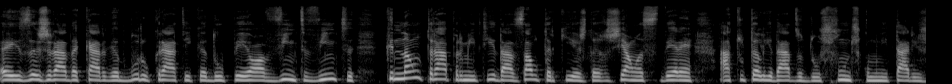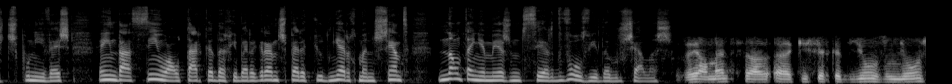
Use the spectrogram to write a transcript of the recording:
a exagerada carga burocrática do PO 2020, que não terá permitido às autarquias da região acederem à totalidade dos fundos comunitários disponíveis. Ainda assim, o autarca da Ribeira Grande espera que o dinheiro remanescente não tenha mesmo de ser devolvido a Bruxelas. Realmente, há aqui cerca de 11 milhões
